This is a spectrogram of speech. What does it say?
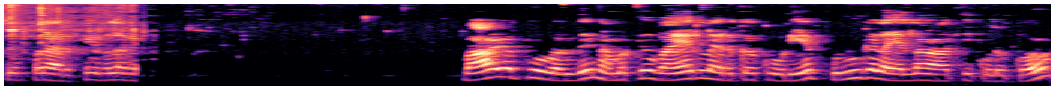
சூப்பராக இருக்குது இதில் வாழைப்பூ வந்து நமக்கு வயரில் இருக்கக்கூடிய புண்களை எல்லாம் ஆற்றி கொடுக்கும்.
